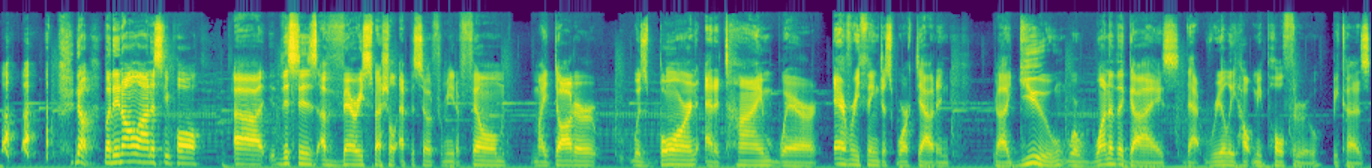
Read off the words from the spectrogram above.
no, but in all honesty, Paul, uh, this is a very special episode for me to film. My daughter was born at a time where everything just worked out, and uh, you were one of the guys that really helped me pull through because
